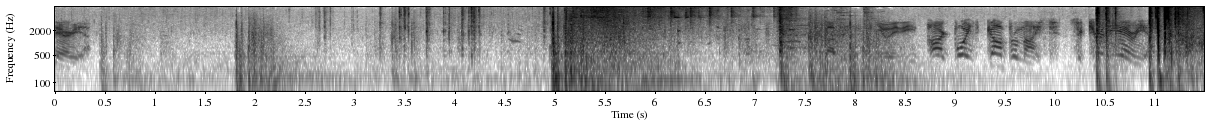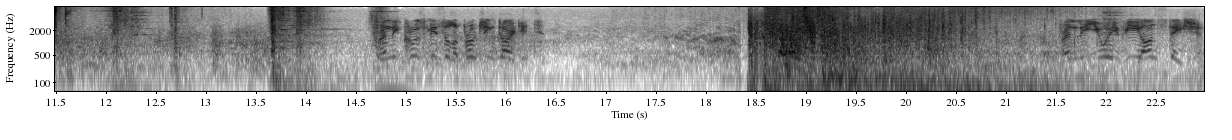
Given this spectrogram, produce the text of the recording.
area. Copy. UAV. Hardpoint compromised. Secure the area. Friendly cruise missile approaching target. Friendly UAV on station.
